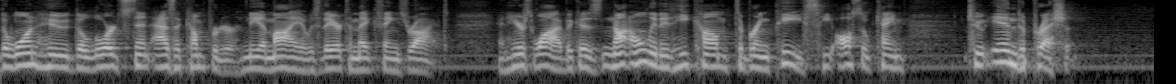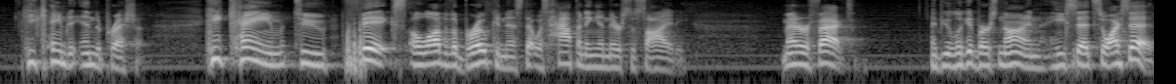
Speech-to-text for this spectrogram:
the one who the Lord sent as a comforter, Nehemiah, was there to make things right. And here's why because not only did he come to bring peace, he also came to end oppression. He came to end oppression. He came to fix a lot of the brokenness that was happening in their society. Matter of fact, if you look at verse 9, he said, So I said,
